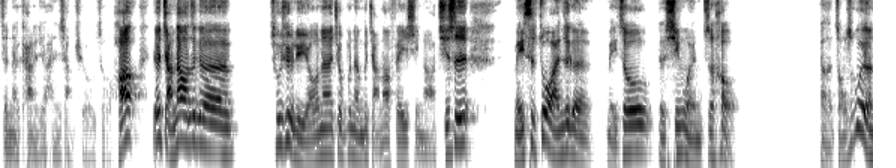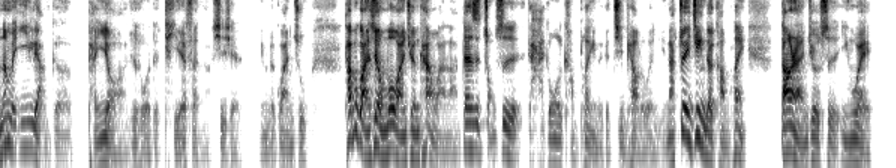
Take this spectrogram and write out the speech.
真的看了就很想去欧洲。好，有讲到这个出去旅游呢，就不能不讲到飞行啊。其实每次做完这个每周的新闻之后，呃，总是会有那么一两个朋友啊，就是我的铁粉啊，谢谢你们的关注。他不管是有没有完全看完了，但是总是还跟我 complain 那个机票的问题。那最近的 complain 当然就是因为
